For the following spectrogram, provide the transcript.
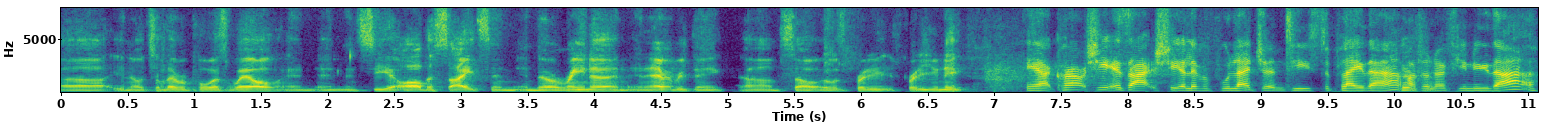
uh, you know, to Liverpool as well and, and, and see all the sights and, and the arena and, and everything. Um, so it was pretty pretty unique. Yeah, Crouchy is actually a Liverpool legend. He used to play there. I don't know if you knew that.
